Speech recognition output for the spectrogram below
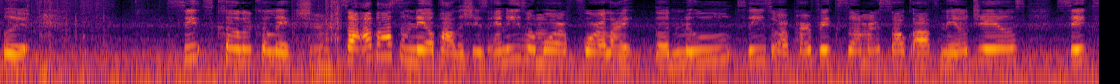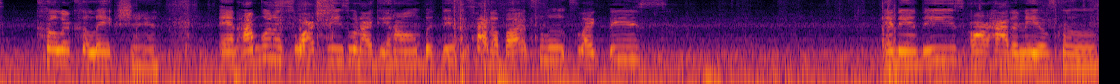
But six color collection. So I bought some nail polishes and these are more for like the nudes. These are perfect summer soak off nail gels. Six color collection. And I'm going to swatch these when I get home. But this is how the box looks like this. And then these are how the nails come.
